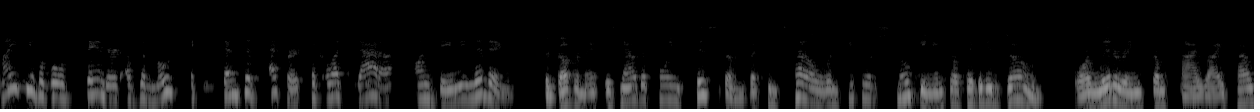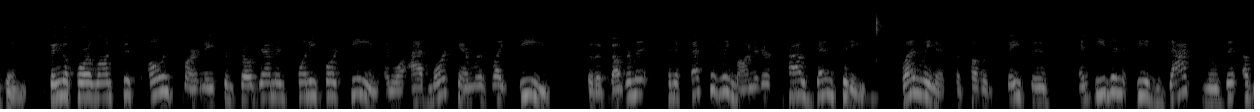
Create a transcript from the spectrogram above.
might be the gold standard of the most extensive effort to collect data on daily living. The government is now deploying systems that can tell when people are smoking in prohibited zones or littering from high rise housing. Singapore launched its own Smart Nation program in 2014 and will add more cameras like these so the government can effectively monitor crowd density, cleanliness of public spaces, and even the exact movement of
